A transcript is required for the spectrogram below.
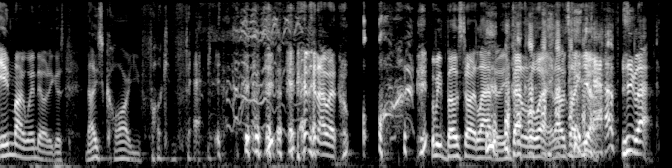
in my window and he goes, Nice car, you fucking faggot. and then I went, and we both started laughing. He pedaled away. And I was like, Yeah. He laughed.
